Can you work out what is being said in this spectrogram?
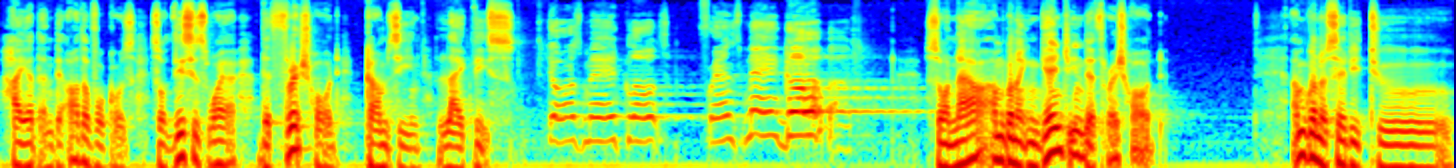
higher than the other vocals. So this is where the threshold comes in like this. Doors may close, friends may go, so now I'm gonna engage in the threshold. I'm gonna set it to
